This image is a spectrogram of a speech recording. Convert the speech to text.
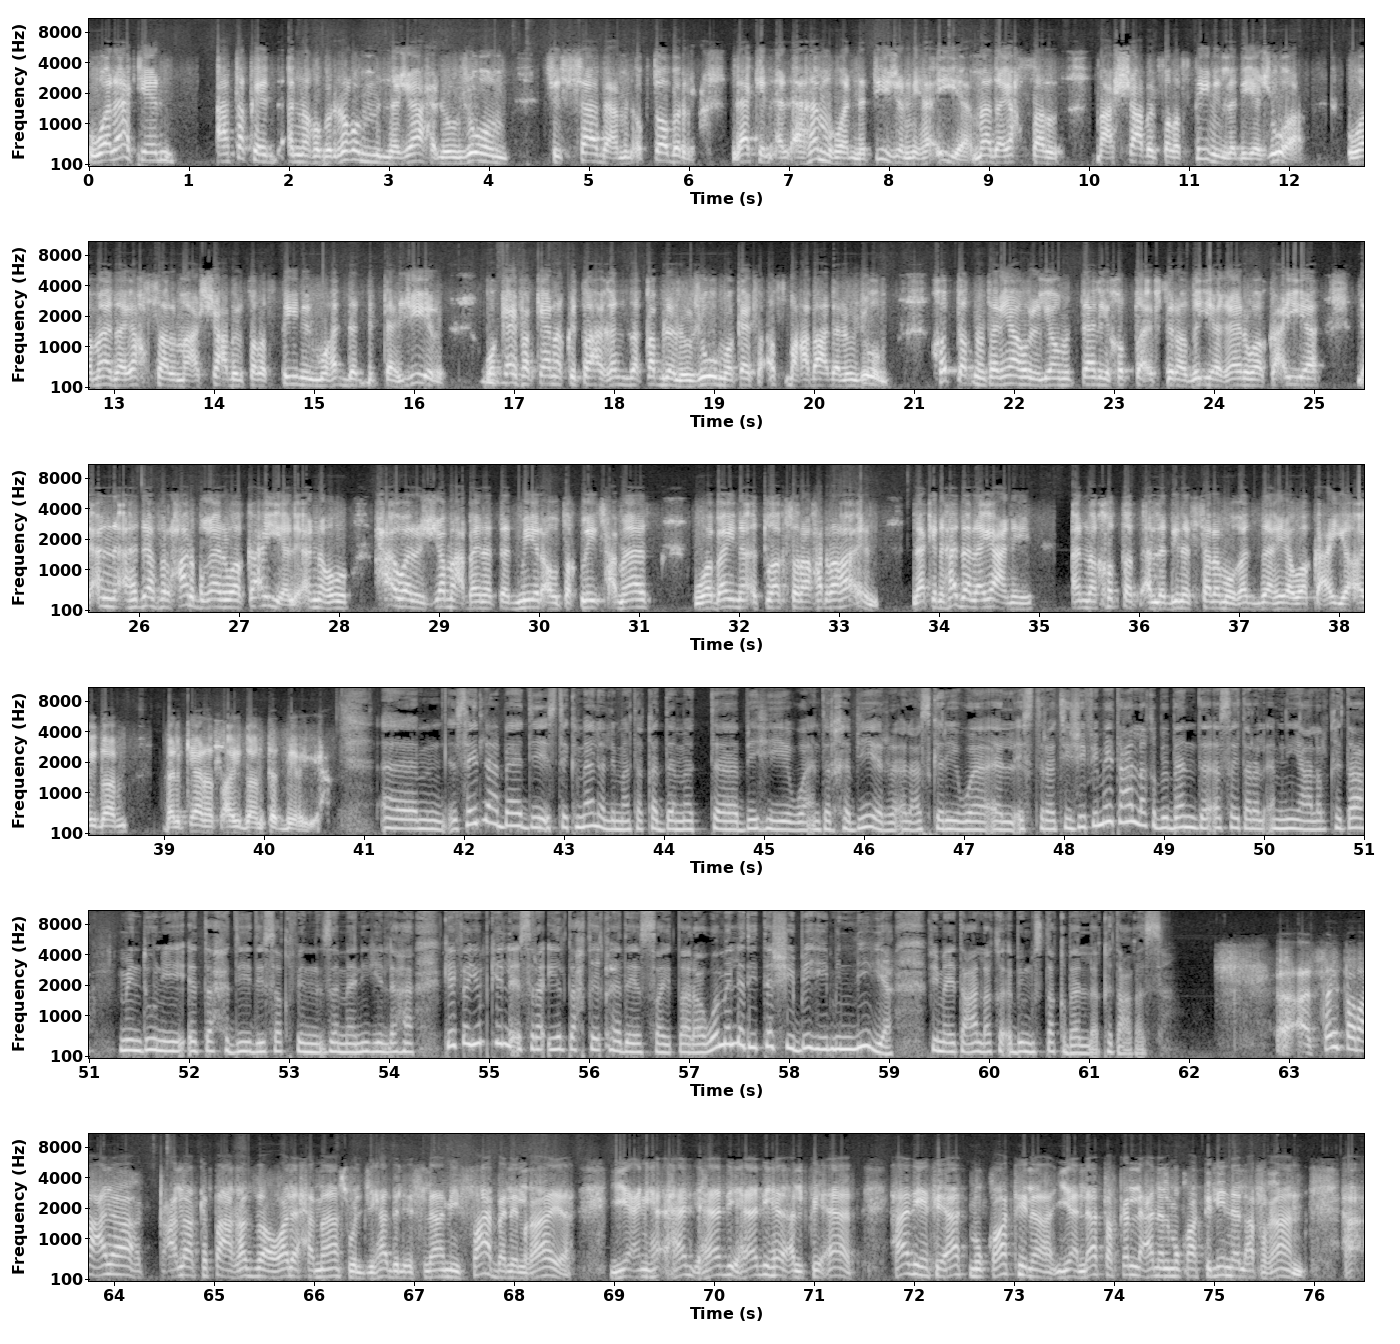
ولكن أعتقد أنه بالرغم من نجاح الهجوم في السابع من أكتوبر لكن الأهم هو النتيجة النهائية ماذا يحصل مع الشعب الفلسطيني الذي يجوع. وماذا يحصل مع الشعب الفلسطيني المهدد بالتهجير؟ وكيف كان قطاع غزة قبل الهجوم؟ وكيف أصبح بعد الهجوم؟ خطة نتنياهو لليوم التالي خطة افتراضية غير واقعية لأن أهداف الحرب غير واقعية لأنه حاول الجمع بين التدمير أو تقليص حماس وبين إطلاق سراح الرهائن. لكن هذا لا يعني أن خطة الذين استلموا غزة هي واقعية أيضا. بل كانت أيضا تدميريه. سيد العبادي استكمالا لما تقدمت به وأنت الخبير العسكري والاستراتيجي فيما يتعلق ببند السيطرة الأمنية على القطاع من دون تحديد سقف زمني لها، كيف يمكن لإسرائيل تحقيق هذه السيطرة وما الذي تشي به من نية فيما يتعلق بمستقبل قطاع غزة؟ السيطرة على على قطاع غزة وعلى حماس والجهاد الإسلامي صعبة للغاية. يعني هذه هذه الفئات هذه فئات مقاتلة يعني لا تقل عن المقاتلين الأفغان.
